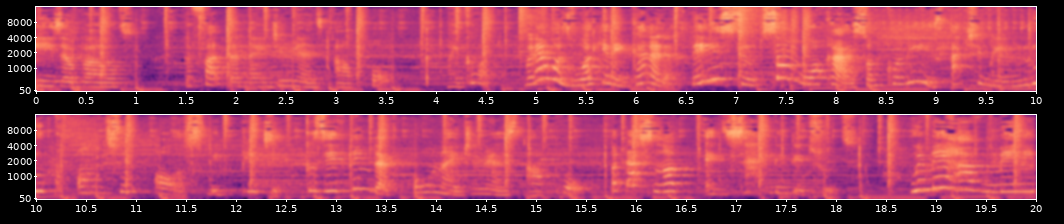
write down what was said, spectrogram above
is about the fact that Nigerians are poor. My God. When I was working in Canada, they used to, some workers, some colleagues actually look onto us with pity because they think that all Nigerians are poor. But that's not exactly the truth. We may have many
